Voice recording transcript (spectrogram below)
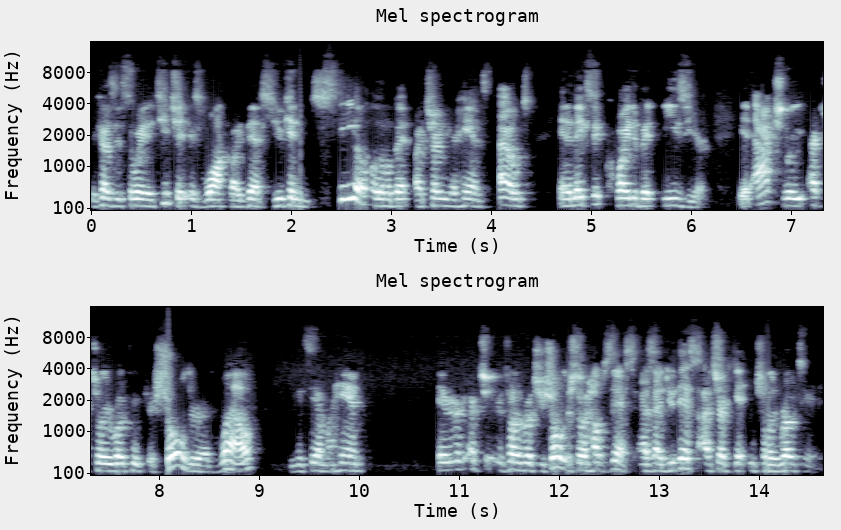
because it's the way they teach it, is walk like this. You can steal a little bit by turning your hands out, and it makes it quite a bit easier. It actually actually rotates your shoulder as well. You can see on my hand, it actually rotates your shoulder, so it helps this. As I do this, I start getting fully rotated.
